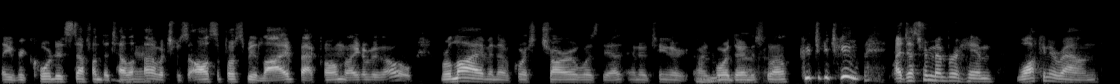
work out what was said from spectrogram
They recorded stuff on the telethon, Okay. which was all supposed to be live back home. Like everything, oh, we're live, and of course Charo was the entertainer on Mhm. board there as well. I just remember him walking around,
